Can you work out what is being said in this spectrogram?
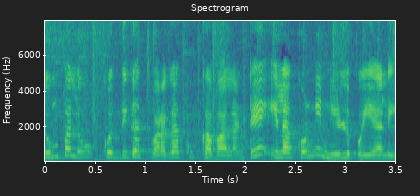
దుంపలు కొద్దిగా త్వరగా కుక్ అవ్వాలంటే ఇలా కొన్ని నీళ్ళు పోయాలి.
